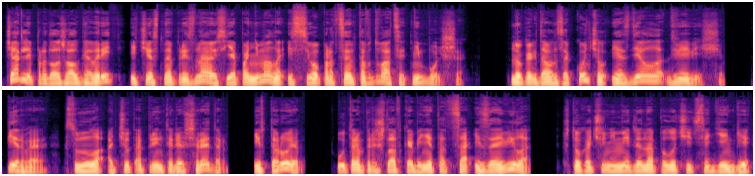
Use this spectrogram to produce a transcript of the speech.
Чарли продолжал говорить, и, честно признаюсь, я понимала из всего процентов 20, не больше. Но когда он закончил, я сделала две вещи. Первое, сунула отчет о принтере в шредер, и второе, утром пришла в кабинет отца и заявила, что хочу немедленно получить все деньги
